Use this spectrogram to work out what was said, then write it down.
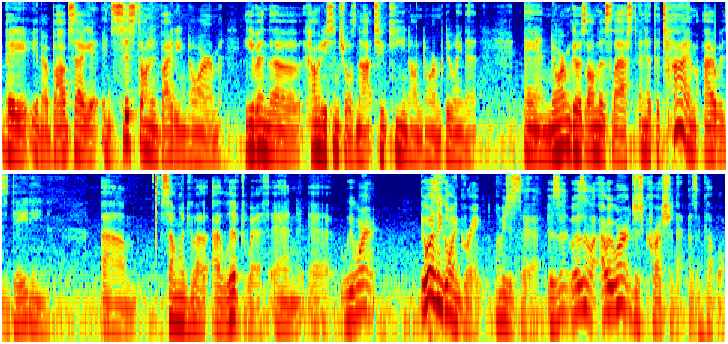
they, you know, Bob Saget insists on inviting Norm, even though Comedy Central is not too keen on Norm doing it. And Norm goes almost last. And at the time, I was dating um, someone who I, I lived with, and uh, we weren't. It wasn't going great. Let me just say that it wasn't. It wasn't like, we weren't just crushing it as a couple.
